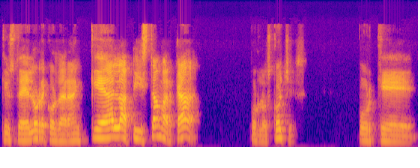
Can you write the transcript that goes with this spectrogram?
que ustedes lo recordarán, queda la pista marcada por los coches, porque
